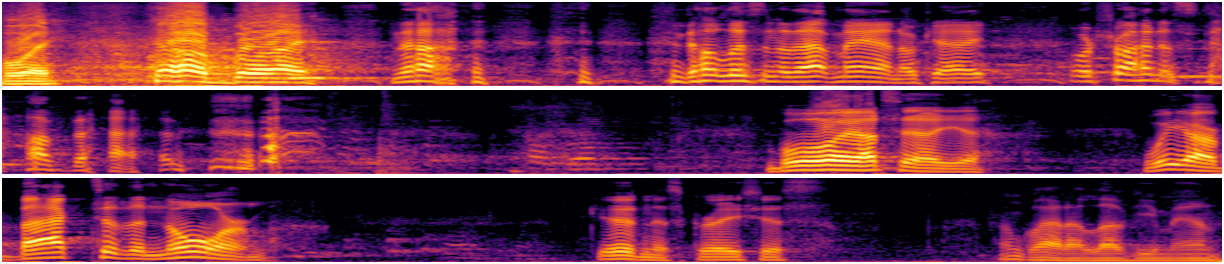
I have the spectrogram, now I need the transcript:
Boy. Oh boy. No. Don't listen to that man, okay? We're trying to stop that. Boy, I tell you, we are back to the norm. Goodness gracious. I'm glad I love you, man.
